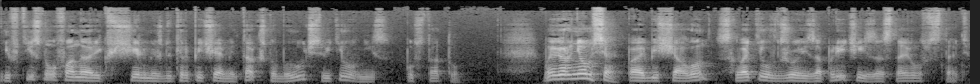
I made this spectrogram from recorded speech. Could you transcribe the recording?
и втиснул фонарик в щель между кирпичами так, чтобы луч светил вниз, в пустоту. «Мы вернемся», – пообещал он, схватил Джои за плечи и заставил встать.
